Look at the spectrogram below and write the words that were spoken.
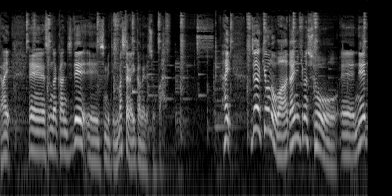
はい、えー、そんな感じで、えー、締めてみましたがいかがでしょうか？はい。じゃあ今日の話題に行きましょう。えー、ネッ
